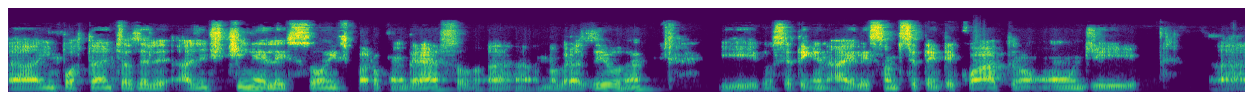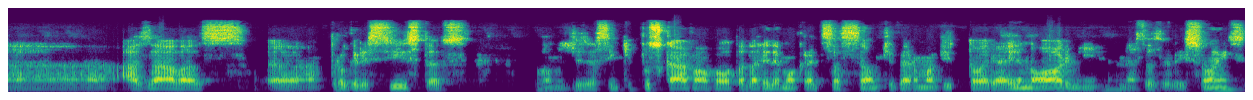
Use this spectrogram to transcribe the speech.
Uh, importante, as a gente tinha eleições para o Congresso uh, no Brasil, né? E você tem a eleição de 74, onde uh, as alas progressistas, vamos dizer assim, que buscavam a volta da redemocratização, tiveram uma vitória enorme nessas eleições,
